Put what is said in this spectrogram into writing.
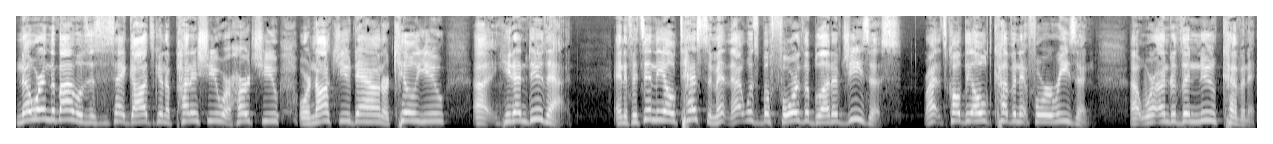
Nowhere in the Bible does it say God's going to punish you or hurt you or knock you down or kill you. Uh, he doesn't do that. And if it's in the Old Testament, that was before the blood of Jesus, right? It's called the Old Covenant for a reason. Uh, we're under the new covenant.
